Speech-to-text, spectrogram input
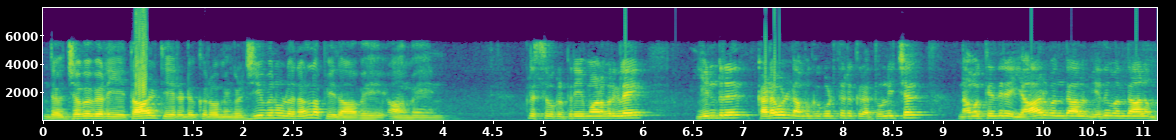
இந்த ஜப வேலையை தாழ்த்தி ஏறெடுக்கிறோம். எங்கள் ஜீவனுள்ள நல்ல பிதாவே ஆமேன். கிறிஸ்துவுக்குள் பிரியமானவர்களே இன்று கடவுள் நமக்கு கொடுத்திருக்கிற துணிச்சல் நமக்கு எதிரே யார் வந்தாலும் எது வந்தாலும்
